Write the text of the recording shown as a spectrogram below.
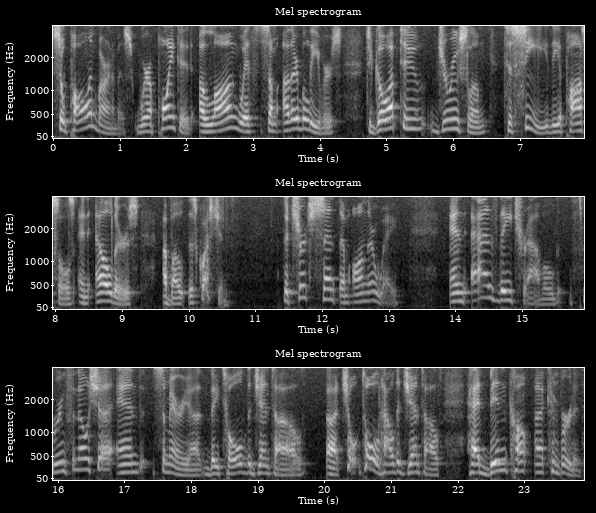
So Paul and Barnabas were appointed, along with some other believers, to go up to Jerusalem to see the apostles and elders about this question. The church sent them on their way, and as they traveled through Phoenicia and Samaria, they told the Gentiles, uh, told how the Gentiles had been uh, converted.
